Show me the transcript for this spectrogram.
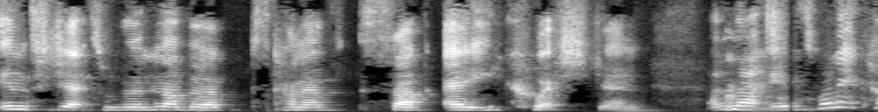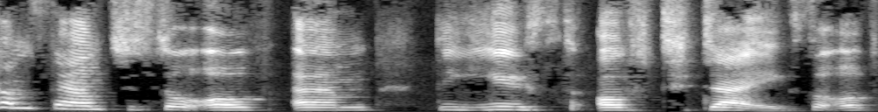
interject with another kind of sub A question? And that mm-hmm. is when it comes down to sort of um, the youth of today, sort of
